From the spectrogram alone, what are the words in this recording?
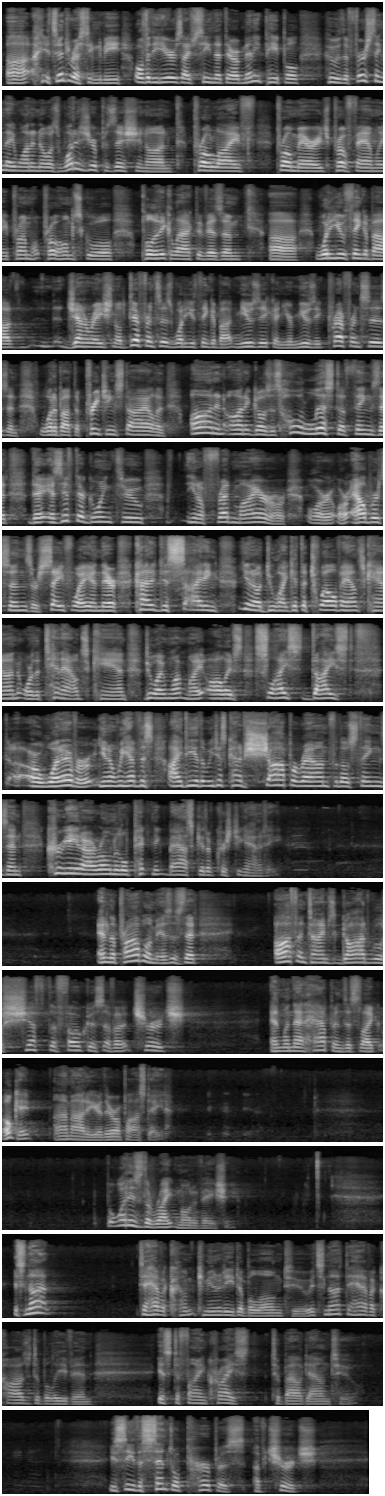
Uh, it's interesting to me, over the years, I've seen that there are many people who the first thing they want to know is what is your position on pro life, pro marriage, pro family, pro homeschool, political activism? Uh, what do you think about generational differences? What do you think about music and your music preferences? And what about the preaching style? And on and on it goes. This whole list of things that, as if they're going through you know, Fred Meyer or, or, or Albertsons or Safeway, and they're kind of deciding, you know, do I get the 12 ounce can or the 10 ounce can? Do I want my olives sliced, diced, or whatever? You know, we have this idea that we just kind of shop around for those things and create our own little picnic basket of Christianity. And the problem is, is that oftentimes God will shift the focus of a church and when that happens, it's like, okay, I'm out of here. They're apostate. But what is the right motivation? It's not to have a com- community to belong to, it's not to have a cause to believe in, it's to find Christ to bow down to. You see, the central purpose of church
